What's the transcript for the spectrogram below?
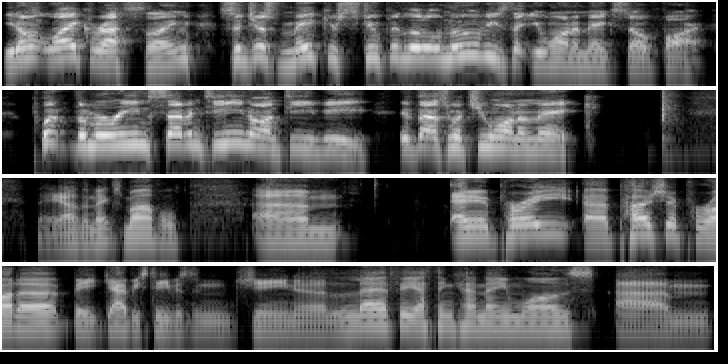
You don't like wrestling, so just make your stupid little movies that you want to make so far. Put the Marine 17 on TV if that's what you want to make. They are the next Marvel. Um, and Peri, uh, Persia Pirotta beat Gabby Stevens and Gina Levy, I think her name was. Um,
